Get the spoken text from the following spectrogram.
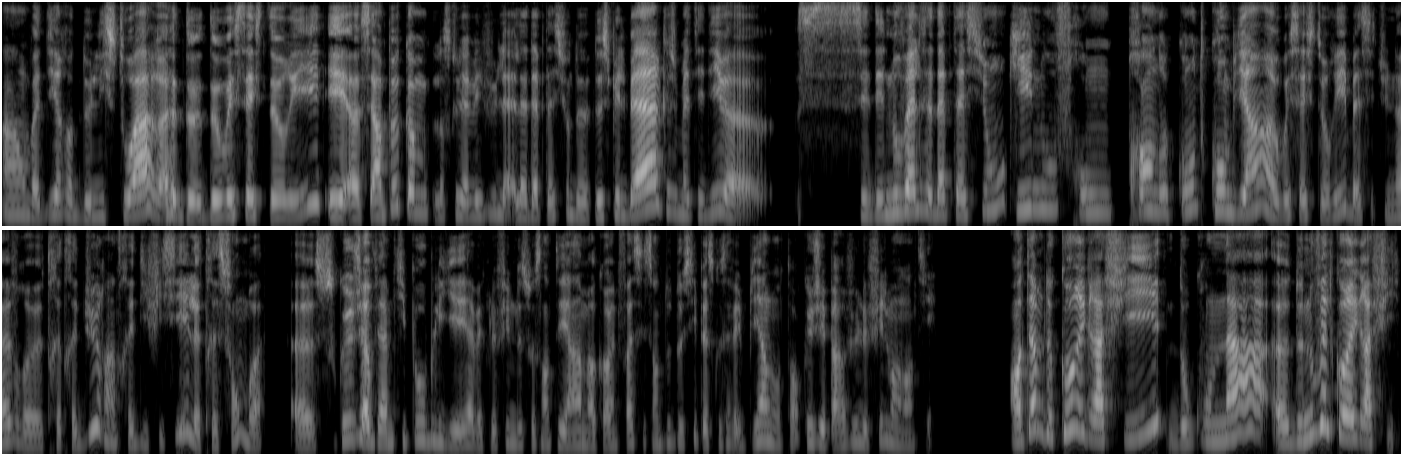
hein, on va dire, de l'histoire de, de West Side Story. Et euh, c'est un peu comme lorsque j'avais vu l'adaptation de, Spielberg, je m'étais dit, euh, c'est des nouvelles adaptations qui nous feront prendre compte combien West Side Story, bah, c'est une œuvre très très dure, hein, très difficile, très sombre. ce que j'avais un petit peu oublié avec le film de 61, mais encore une fois, c'est sans doute aussi parce que ça fait bien longtemps que j'ai pas revu le film en entier. En termes de chorégraphie, donc on a euh, de nouvelles chorégraphies.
